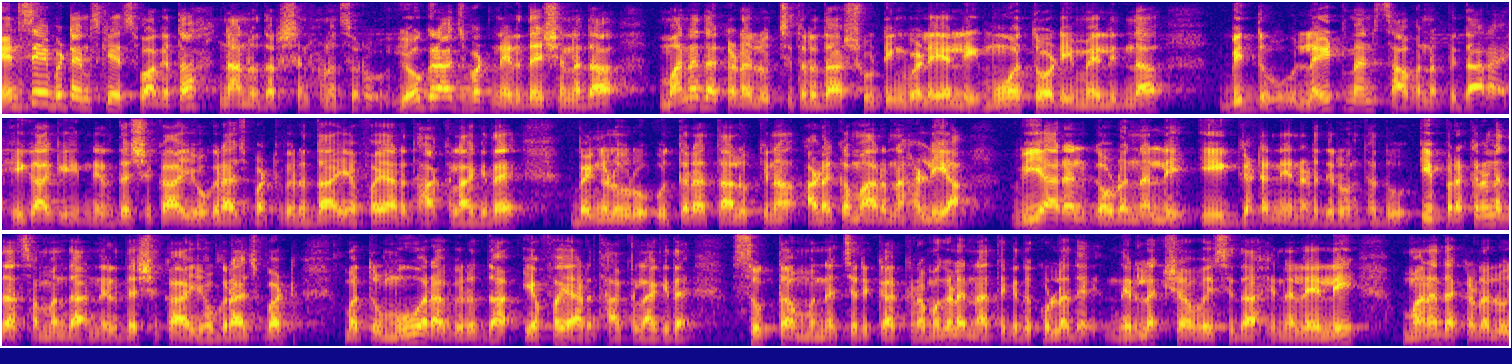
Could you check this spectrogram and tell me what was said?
ಎನ್ ಸಿ ಬಿ ಟೈಮ್ಸ್ಗೆ ಸ್ವಾಗತ. ನಾನು ದರ್ಶನ್ ಹುಣಸೂರು. ಯೋಗರಾಜ್ ಭಟ್ ನಿರ್ದೇಶನದ ಮನದ ಕಡಲು ಚಿತ್ರದ ಶೂಟಿಂಗ್ ವೇಳೆಯಲ್ಲಿ ಮೂವತ್ತು ಅಡಿ ಮೇಲಿಂದ ಬಿದ್ದು ಲೈಟ್ ಮ್ಯಾನ್ ಸಾವನ್ನಪ್ಪಿದ್ದಾರೆ. ಹೀಗಾಗಿ ನಿರ್ದೇಶಕ ಯೋಗರಾಜ್ ಭಟ್ ವಿರುದ್ಧ ಎಫ್ಐಆರ್ ದಾಖಲಾಗಿದೆ. ಬೆಂಗಳೂರು, ಉತ್ತರ ತಾಲೂಕಿನ ಅಡಕಮಾರನಹಳ್ಳಿಯ ವಿಆರ್ಎಲ್ ಗೌಡನ್ನಲ್ಲಿ ಈ ಘಟನೆ ನಡೆದಿರುವಂಥದ್ದು. ಈ ಪ್ರಕರಣದ ಸಂಬಂಧ ನಿರ್ದೇಶಕ ಯೋಗರಾಜ್ ಭಟ್ ಮತ್ತು ಮೂವರ ವಿರುದ್ಧ ಎಫ್ಐಆರ್ ದಾಖಲಾಗಿದೆ. ಸೂಕ್ತ ಮುನ್ನೆಚ್ಚರಿಕಾ ಕ್ರಮಗಳನ್ನು ತೆಗೆದುಕೊಳ್ಳದೆ ನಿರ್ಲಕ್ಷ್ಯ ವಹಿಸಿದ ಹಿನ್ನೆಲೆಯಲ್ಲಿ ಮನದ ಕಡಲು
